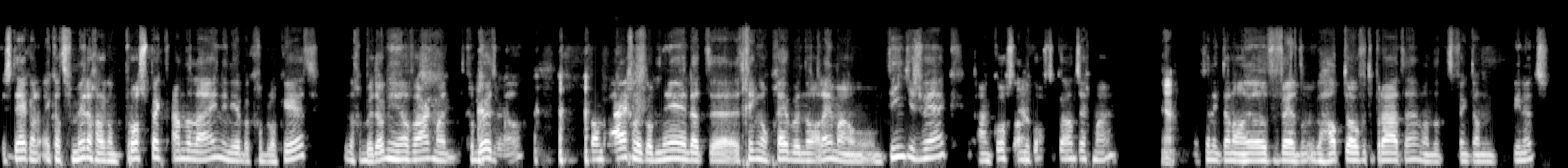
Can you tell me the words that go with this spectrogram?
Sterker, ik had vanmiddag had ik een prospect aan de lijn en die heb ik geblokkeerd. Dat gebeurt ook niet heel vaak, maar het gebeurt wel. Het kwam er eigenlijk op neer dat eh, het ging op een gegeven moment nog alleen maar om, om tientjeswerk. Aan, kost, aan de kostenkant, zeg maar. Ja. Dat vind ik dan al heel, heel vervelend om überhaupt over te praten, want dat vind ik dan peanuts.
